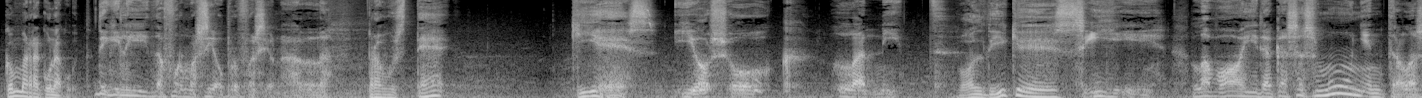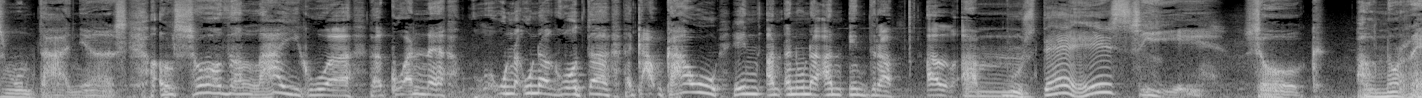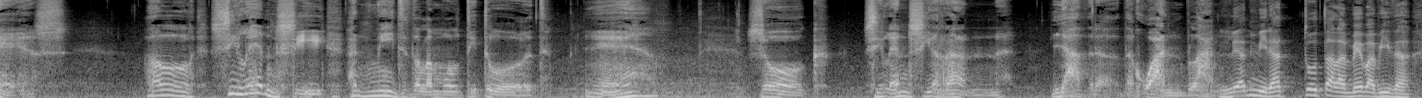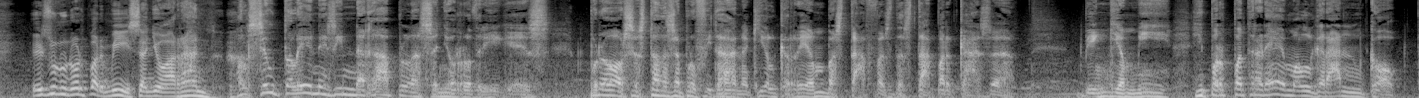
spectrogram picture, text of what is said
Com m'ha reconegut? Digui-li de formació professional. Però vostè... Qui és? Jo sóc la nit. Vol dir que és... Sí, la boira que s'esmuny entre les muntanyes, el so de l'aigua eh, quan eh, una, una gota cau, cau en, en, en una, en, entre el... Um... Vostè és... Sí, sóc el no-res, el silenci enmig de la multitud. Eh? Sóc silenci errant, lladre de guant blanc. L'he admirat tota la meva vida. És un honor per mi, senyor Arran. El seu talent és innegable, senyor Rodríguez, però s'està desaprofitant aquí al carrer amb estafes d'estar per casa. Vingui amb mi i perpetrarem el gran cop.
